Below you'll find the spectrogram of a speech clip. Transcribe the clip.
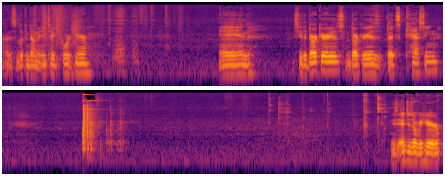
Alright, this is looking down the intake port here. And see the dark areas? The dark areas, that's casting. These edges over here,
